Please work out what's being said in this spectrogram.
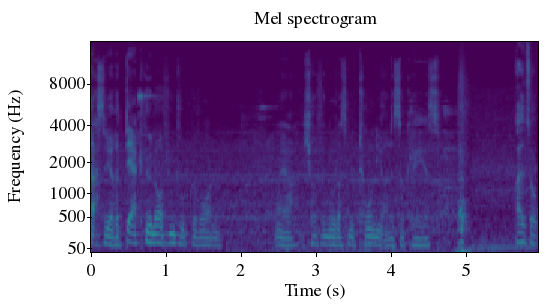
das wäre der Knüller auf YouTube geworden. Naja, ich hoffe nur, dass mit Toni alles okay ist. Also,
